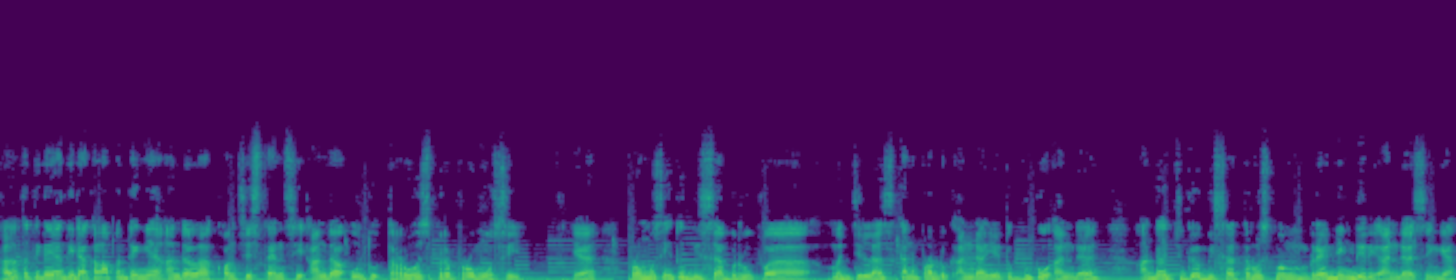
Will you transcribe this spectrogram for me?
Hal ketiga yang tidak kalah pentingnya adalah konsistensi Anda untuk terus berpromosi. Ya, promosi itu bisa berupa menjelaskan produk Anda yaitu buku Anda. Anda juga bisa terus membranding diri Anda sehingga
